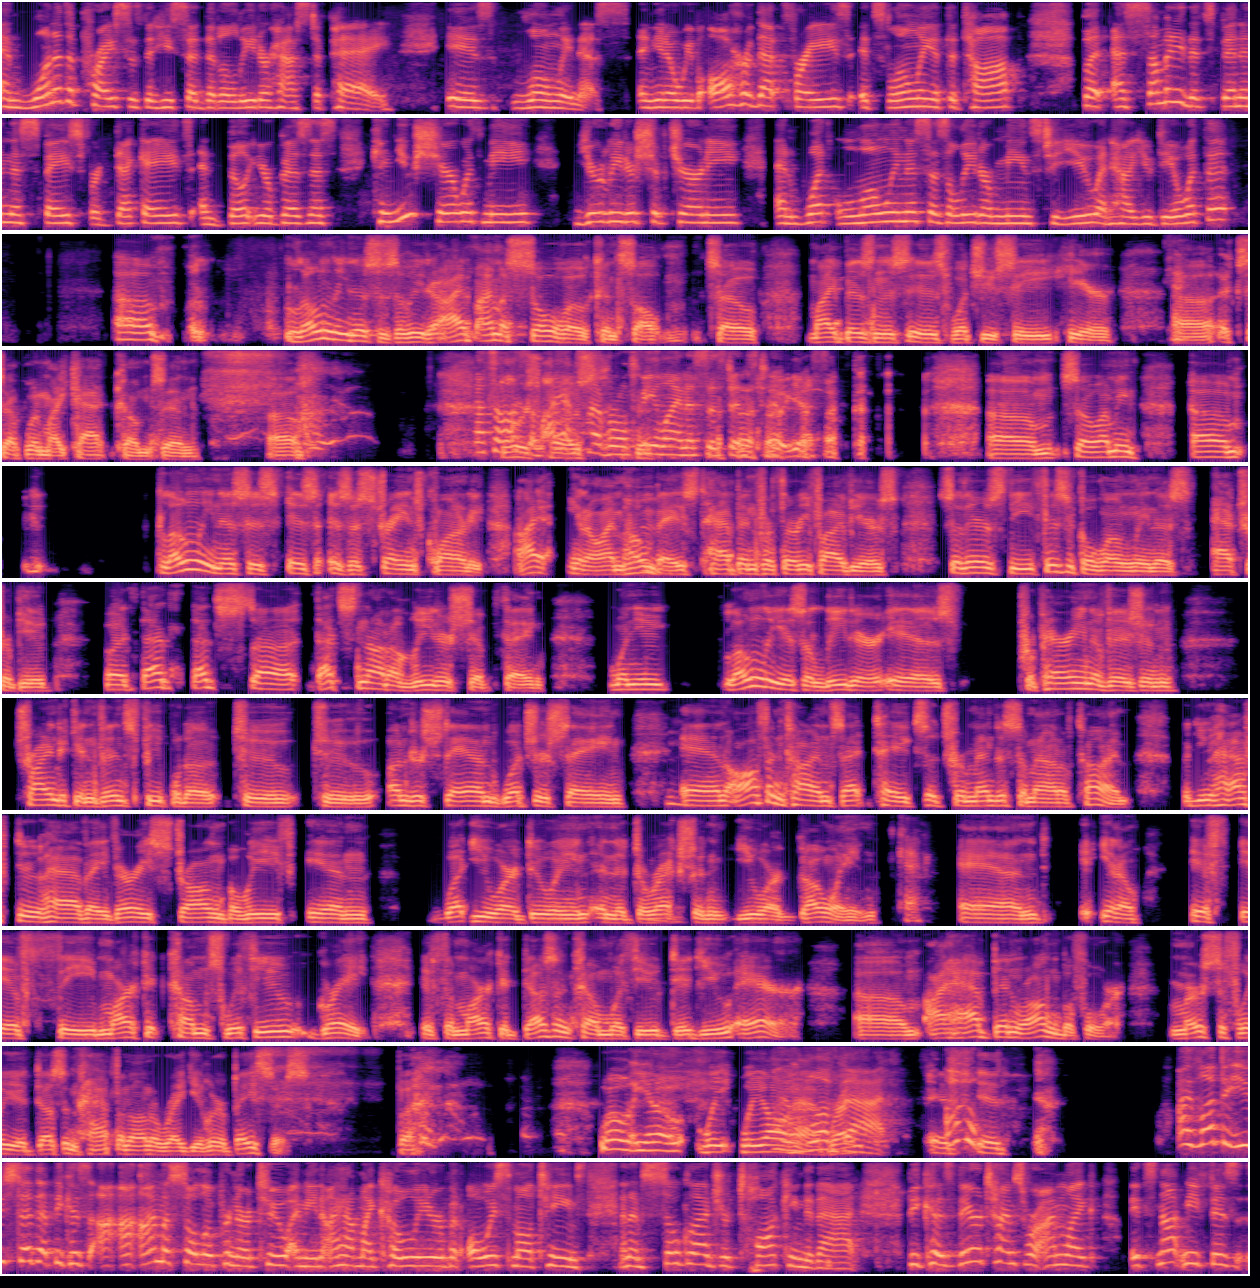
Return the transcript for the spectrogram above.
And one of the prices that he said that a leader has to pay is loneliness. And you know we've all heard that phrase it's lonely at the top. But as somebody that's been in this space for decades and built your business can you share with me your leadership journey and what loneliness as a leader means to you and how you deal with it? Um, loneliness as a leader. I'm, I'm, a solo consultant so my business is what you see here okay. uh, except when my cat comes in. Uh, that's awesome. I have several feline assistants too yes. Um, so i mean um, loneliness is is is a strange quantity. I you know i'm home hmm. based have been for 35 years so there's the physical loneliness attribute but that that's uh, that's not a leadership thing. When you lonely as a leader is preparing a vision, trying to convince people to to to understand what you're saying mm-hmm. and oftentimes that takes a tremendous amount of time but you have to have a very strong belief in what you are doing in the direction you are going okay and you know if if the market comes with you great. If the market doesn't come with you did you err? Um, i have been wrong before. Mercifully it doesn't happen on a regular basis. But well you know we we all I have love right? that. It, oh. it, I love that you said that because I, am a solopreneur too. I mean, I have my co-leader, but always small teams, and I'm so glad you're talking to that because there are times where I'm like, it's not me phys-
